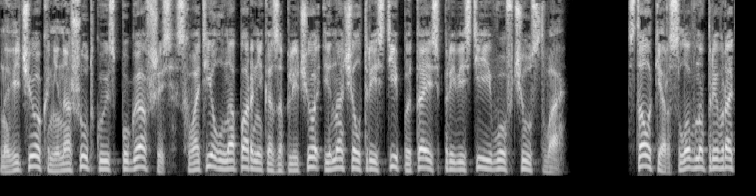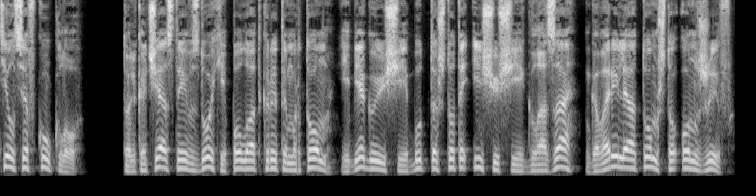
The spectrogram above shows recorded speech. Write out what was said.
Новичок, не на шутку испугавшись, схватил напарника за плечо и начал трясти, пытаясь привести его в чувство. Сталкер словно превратился в куклу. Только частые вздохи полуоткрытым ртом и бегающие, будто что-то ищущие глаза говорили о том, что он жив,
